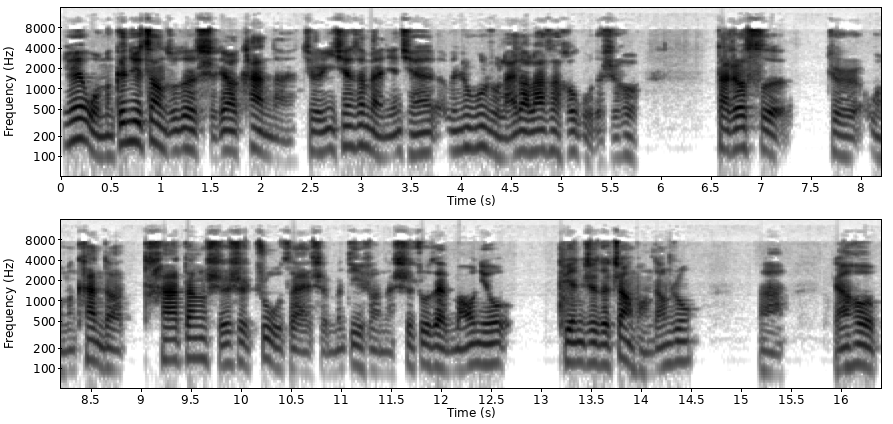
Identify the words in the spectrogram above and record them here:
因为我们根据藏族的史料看呢，就是一千三百年前文成公主来到拉萨河谷的时候，大昭寺就是我们看到她当时是住在什么地方呢？是住在牦牛编织的帐篷当中啊，然后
